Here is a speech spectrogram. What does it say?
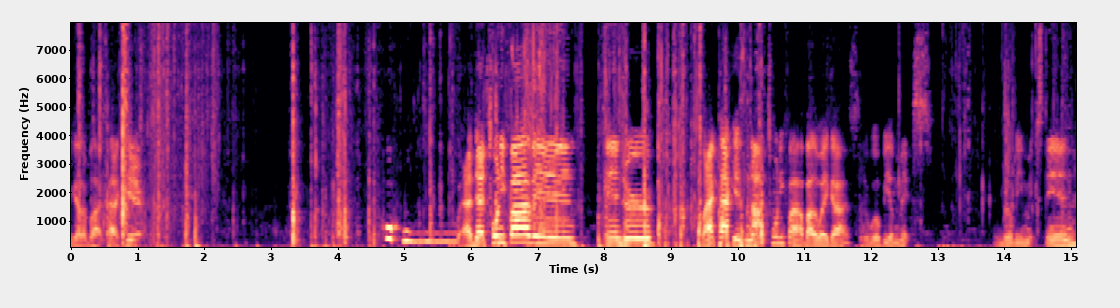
We got a black pack here. Add that 25 in, Andrew. Black pack is not 25, by the way, guys. It will be a mix. It will be mixed in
